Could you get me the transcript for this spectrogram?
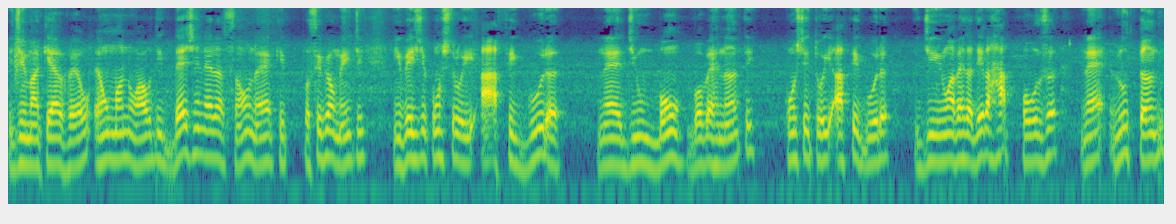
de Maquiavel é um manual de degeneração, né, que possivelmente, em vez de construir a figura né, de um bom governante, constitui a figura de uma verdadeira raposa né, lutando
